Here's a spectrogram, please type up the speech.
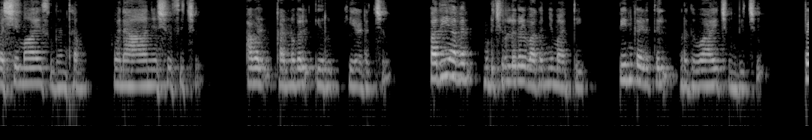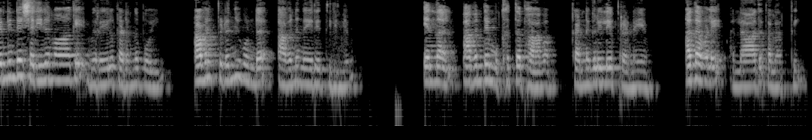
വശ്യമായ സുഗന്ധം അവൻ ആഞ്ഞു ശ്വസിച്ചു. അവൾ കണ്ണുകൾ ഇറുക്കി അടച്ചു പതിയെ അവൻ മുടിച്ചുരുളുകൾ വകഞ്ഞു മാറ്റി പിൻകഴുത്തിൽ മൃദുവായി ചുംബിച്ചു. പെണ്ണിന്റെ ശരീരമാകെ വിറയിൽ കടന്നുപോയി. അവൾ പിടഞ്ഞുകൊണ്ട് അവന് നേരെ തിരിഞ്ഞു. എന്നാൽ അവന്റെ മുഖത്തെ ഭാവം കണ്ണുകളിലെ പ്രണയം അതവളെ വല്ലാതെ തളർത്തി.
